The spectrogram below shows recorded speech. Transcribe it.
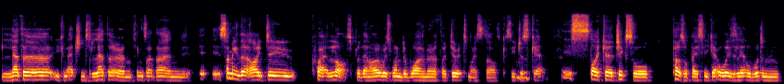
leather, you can etch into leather and things like that. And it, it's something that I do quite a lot, but then I always wonder why on earth I do it to myself because you just mm-hmm. get it's like a jigsaw puzzle basically. You get all these little wooden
